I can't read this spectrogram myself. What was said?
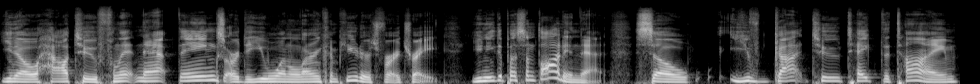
you know, how to flint knap things or do you want to learn computers for a trade? You need to put some thought in that. So you've got to take the time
